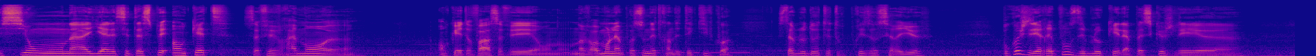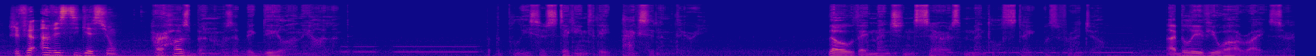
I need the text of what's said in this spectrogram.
Si on a... Y a cet aspect enquête, ça fait vraiment... euh, Enquête, enfin ça fait... On on a vraiment l'impression d'être un détective quoi. Ce tableau doit être pris au sérieux. Pourquoi j'ai les réponses débloquées là? Parce que je les... euh, Je vais faire investigation. Her husband was a big deal on the island. But the police are sticking to the accident theory. Though they mention Sarah's mental state was fragile. I believe you are right, sir.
